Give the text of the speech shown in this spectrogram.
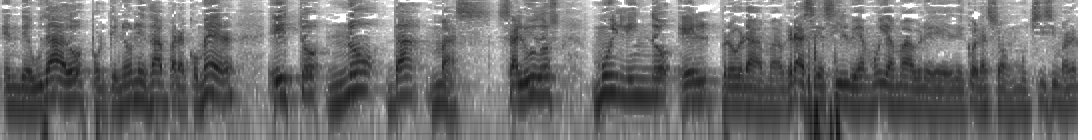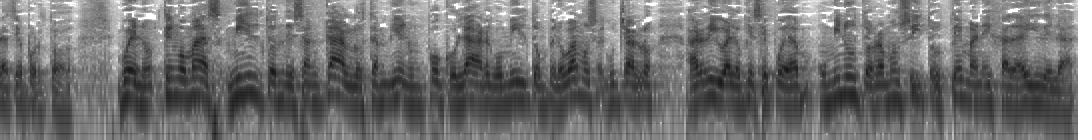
endeudados porque no les da para comer. Esto no da más. Saludos, muy lindo el programa. Gracias Silvia, muy amable de corazón. Muchísimas gracias por todo. Bueno, tengo más. Milton de San Carlos, también un poco largo, Milton, pero vamos a escucharlo arriba lo que se pueda. Un minuto, Ramoncito, usted maneja de ahí de la,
